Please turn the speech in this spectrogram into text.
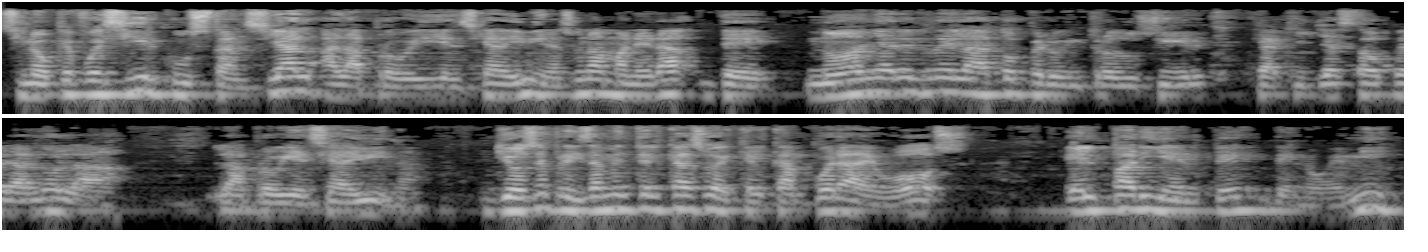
sino que fue circunstancial a la providencia divina. Es una manera de no dañar el relato, pero introducir que aquí ya está operando la, la providencia divina. Dios precisamente el caso de que el campo era de vos, el pariente de Noemí.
